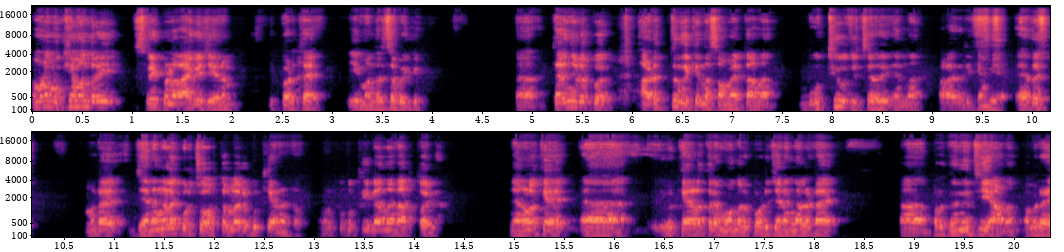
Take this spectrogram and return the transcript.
നമ്മുടെ മുഖ്യമന്ത്രി ശ്രീ പിണറായി വിജയനും ഇപ്പോഴത്തെ ഈ മന്ത്രിസഭയ്ക്കും തെരഞ്ഞെടുപ്പ് അടുത്ത് നിൽക്കുന്ന സമയത്താണ് ബുദ്ധി ഉദിച്ചത് എന്ന് പറയാതിരിക്കാൻ വയ്യ. അതായത് നമ്മുടെ ജനങ്ങളെ കുറിച്ച് ഓർത്തുള്ള ഒരു ബുദ്ധിയാണ് കേട്ടോ. അവർക്ക് ബുദ്ധിയില്ല എന്നതിന് അർത്ഥമില്ല. ഞങ്ങളൊക്കെ കേരളത്തിലെ മൂന്നര കോടി ജനങ്ങളുടെ പ്രതിനിധിയാണ്. അവരെ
